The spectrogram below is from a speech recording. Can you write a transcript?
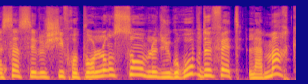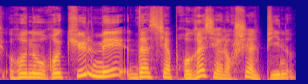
Ça, c'est le chiffre pour l'ensemble du groupe. De fait, la marque Renault recule, mais Dacia progresse. Et alors chez Alpine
